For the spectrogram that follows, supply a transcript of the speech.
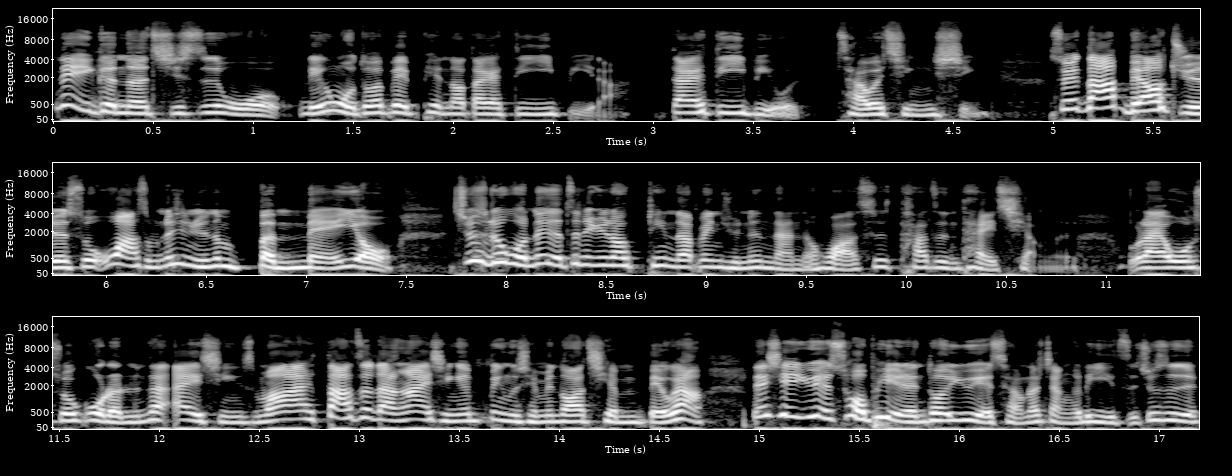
那个呢，其实我连我都会被骗到大概第一笔啦。大概第一笔我才会清醒，所以大家不要觉得说哇，什么那些女人那么笨，没有，就是如果那个真的遇到听到编群那男的话，是他真的太强了。来，我说过了，人在爱情什么哎，大自然爱情跟病毒前面都要谦卑。我想那些越臭屁的人都越强。我讲个例子，就是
